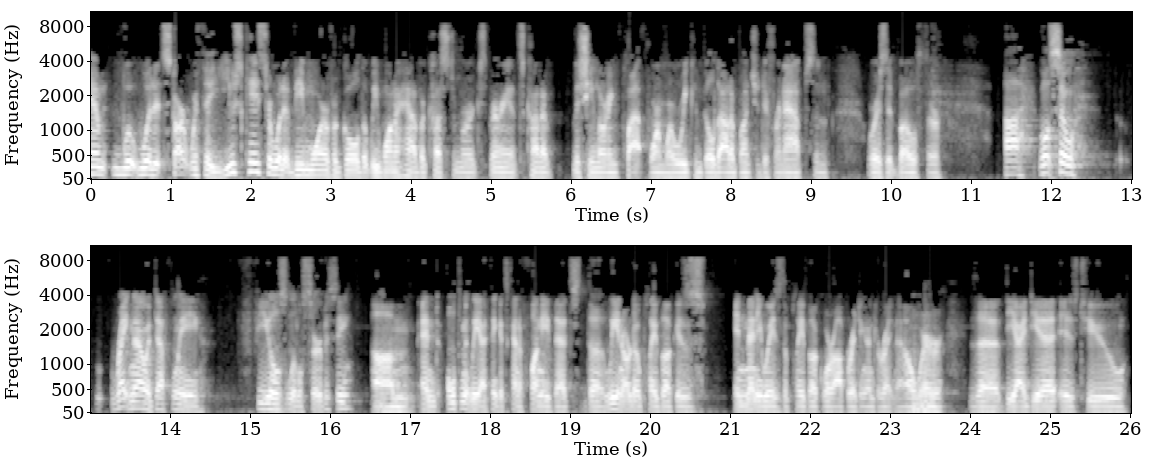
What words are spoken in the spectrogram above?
And w- would it start with a use case, or would it be more of a goal that we want to have a customer experience kind of machine learning platform where we can build out a bunch of different apps, and or is it both? Or Uh, well, so right now it definitely feels a little servicey. Um, and ultimately I think it's kind of funny that the Leonardo playbook is in many ways the playbook we're operating under right now, where the, the idea is to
